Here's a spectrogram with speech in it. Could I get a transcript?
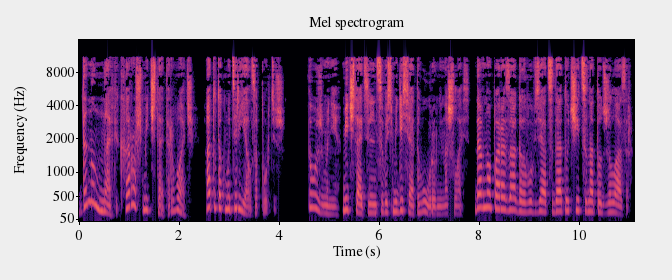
Да ну нафиг, хорош мечтать, рвач, а то так материал запортишь. Тоже мне мечтательница восьмидесятого уровня нашлась. Давно пора за голову взяться да отучиться на тот же лазер.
